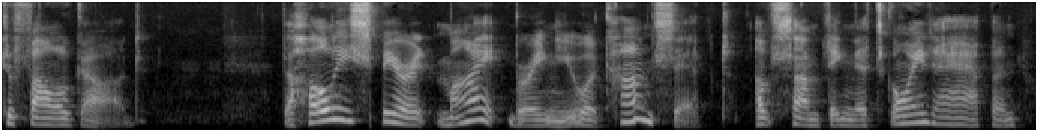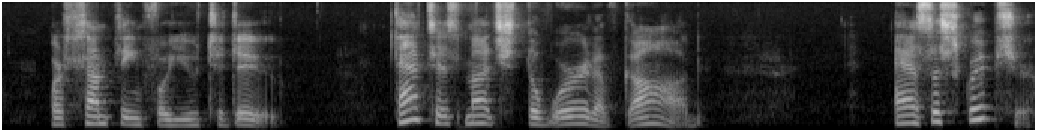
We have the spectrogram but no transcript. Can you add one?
to follow God. The Holy Spirit might bring you a concept of something that's going to happen or something for you to do. That's as much the Word of God as a Scripture.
